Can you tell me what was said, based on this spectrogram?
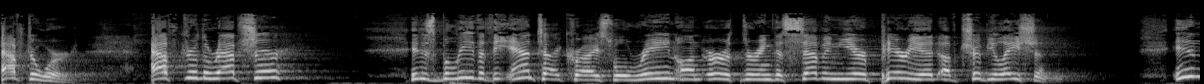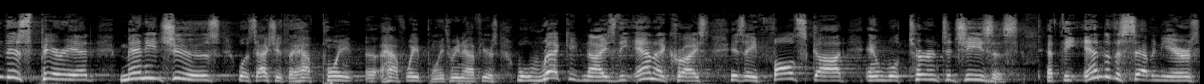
afterward, after the rapture, it is believed that the Antichrist will reign on earth during the seven year period of tribulation. In this period, many Jews, well, it's actually at the half point, uh, halfway point, three and a half years, will recognize the Antichrist is a false God and will turn to Jesus. At the end of the seven years,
